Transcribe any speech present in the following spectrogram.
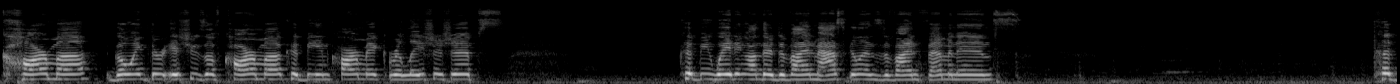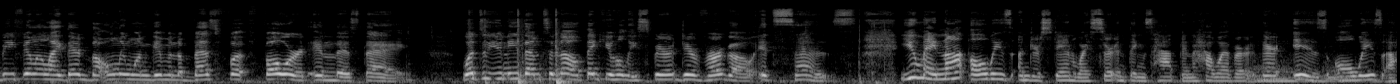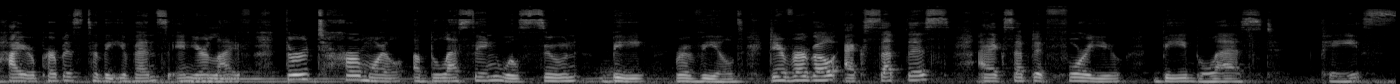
karma, going through issues of karma, could be in karmic relationships, could be waiting on their divine masculines, divine feminines, could be feeling like they're the only one giving the best foot forward in this thing. What do you need them to know? Thank you, Holy Spirit. Dear Virgo, it says, you may not always understand why certain things happen. However, there is always a higher purpose to the events in your life. Through turmoil, a blessing will soon be revealed. Dear Virgo, accept this. I accept it for you. Be blessed. Peace.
